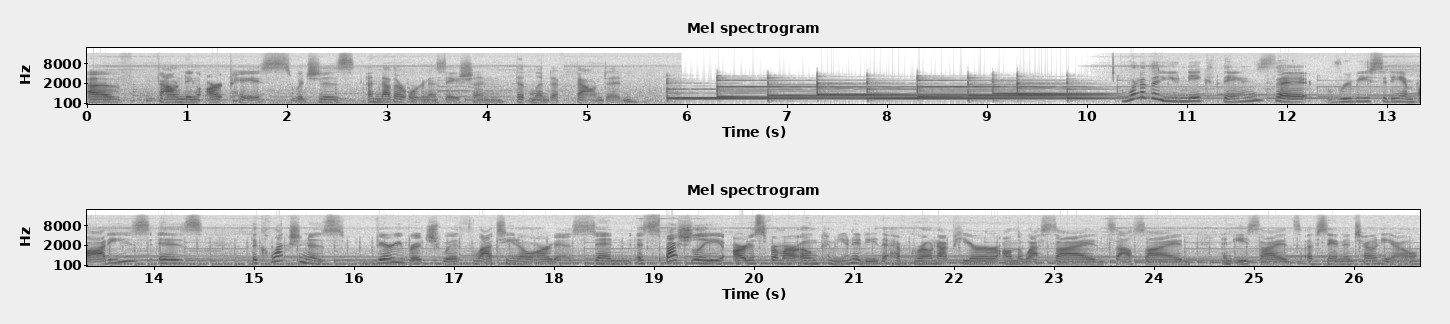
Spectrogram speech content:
of founding Artpace, which is another organization that Linda founded. One of the unique things that Ruby City embodies is the collection is very rich with Latino artists and especially artists from our own community that have grown up here on the west side, south side, and east sides of San Antonio.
